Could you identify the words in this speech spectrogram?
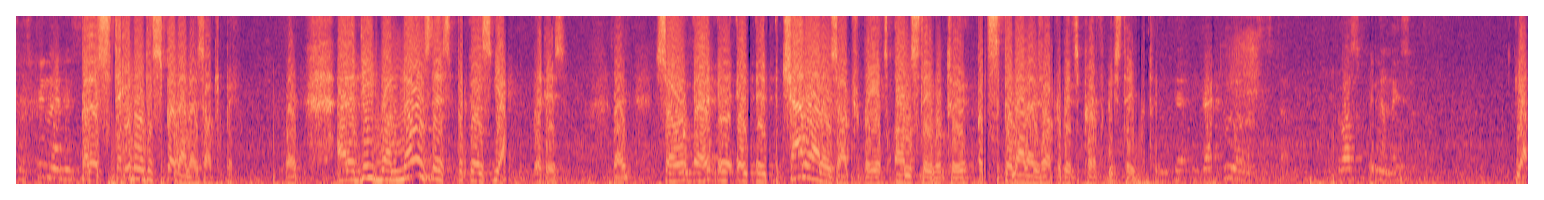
so but it's stable to spin anisotropy, right? And indeed, one knows this because, yeah, it is, right? So, uh, it, it, it, channel anisotropy, it's unstable too, but spin anisotropy, it's perfectly stable too. that, that rule of system. It was spin isotropic. Yeah.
